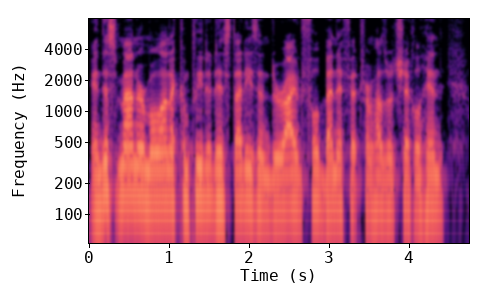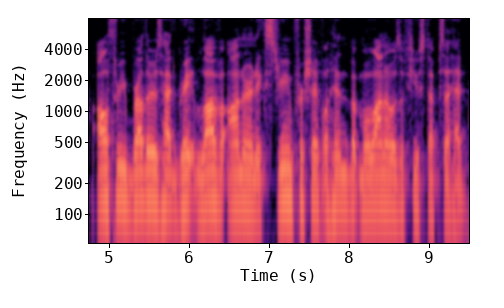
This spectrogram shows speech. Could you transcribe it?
In this manner, Molana completed his studies and derived full benefit from Hazrat Sheikh al Hind. All three brothers had great love, honor, and extreme for Sheikh al Hind, but Molana was a few steps ahead.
